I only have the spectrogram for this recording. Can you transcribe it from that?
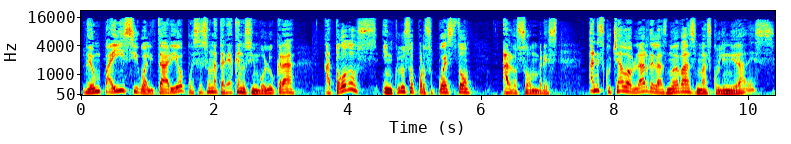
de un país igualitario, pues es una tarea que nos involucra a todos, incluso por supuesto a los hombres. ¿Han escuchado hablar de las nuevas masculinidades?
